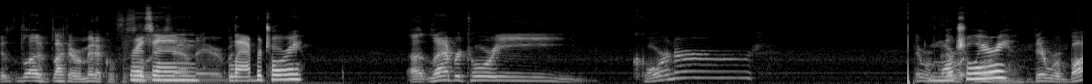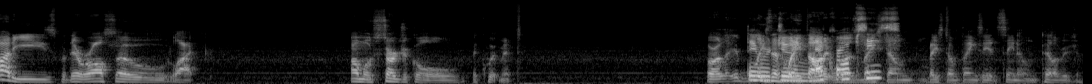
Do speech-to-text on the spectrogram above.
It's like, like there were medical facilities down Prison there. But, laboratory. uh, laboratory coroner. There were there were- Mortuary? There were bodies, but there were also like almost surgical equipment. Or at They least were that's what he doing thought it was based necropsies? on based on things he had seen on television.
